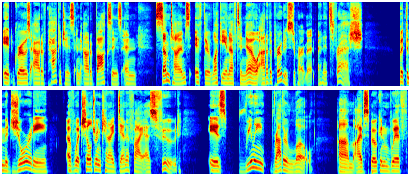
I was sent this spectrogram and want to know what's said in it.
It grows out of packages and out of boxes, and sometimes, if they're lucky enough to know, out of the produce department, and it's fresh. But the majority of what children can identify as food is really rather low. Um, I've spoken with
